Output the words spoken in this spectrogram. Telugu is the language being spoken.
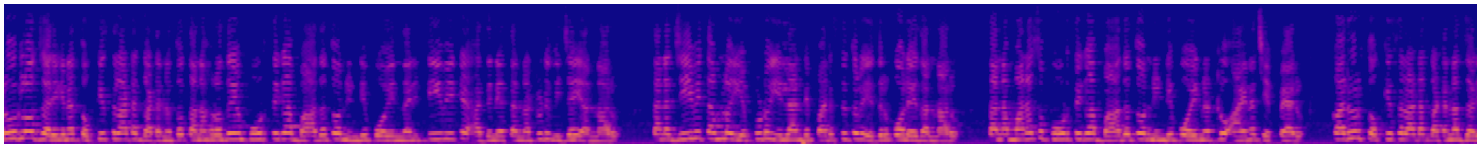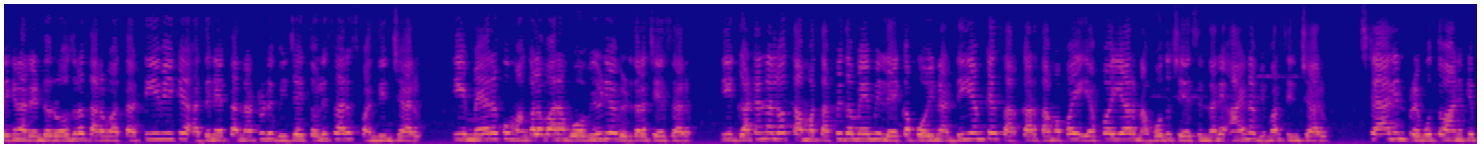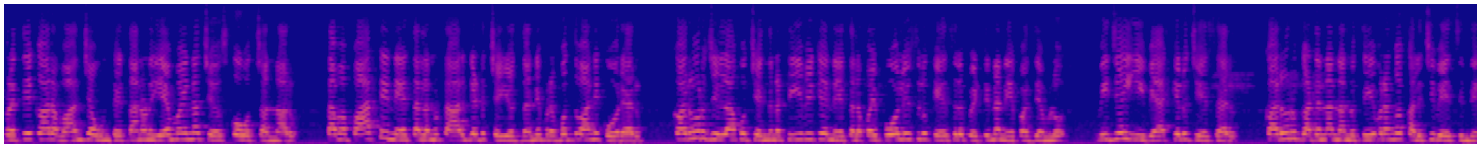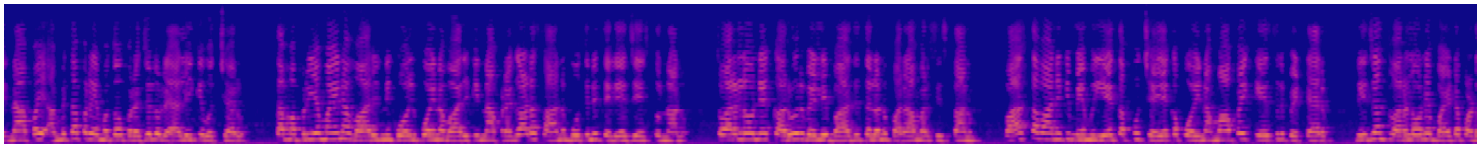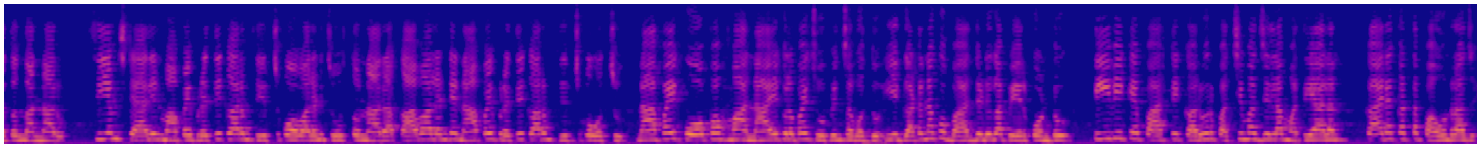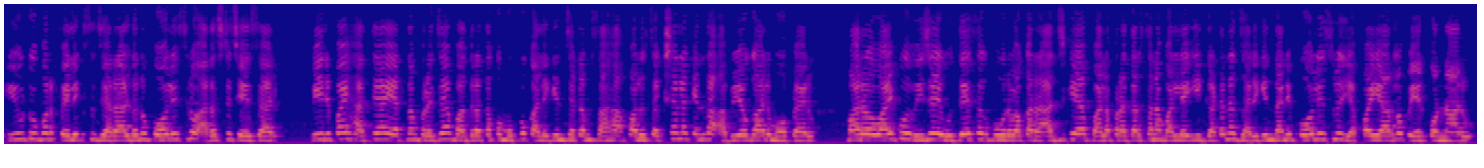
కరూరులో జరిగిన తొక్కిసలాట ఘటనతో తన హృదయం పూర్తిగా బాధతో నిండిపోయిందని టీవీకే అధినేత నటుడు విజయ్ అన్నారు. తన జీవితంలో ఎప్పుడూ ఇలాంటి పరిస్థితులు ఎదుర్కోలేదన్నారు. తన మనసు పూర్తిగా బాధతో నిండిపోయినట్లు ఆయన చెప్పారు. కరూర్ తొక్కిసలాట ఘటన జరిగిన రెండు రోజుల తర్వాత టీవీకే అధినేత నటుడు విజయ్ తొలిసారి స్పందించారు. ఈ మేరకు మంగళవారం ఓ వీడియో విడుదల చేశారు. ఈ ఘటనలో తమ తప్పిదమేమీ లేకపోయినా డీఎంకే సర్కార్ తమపై ఎఫ్ఐఆర్ నమోదు చేసిందని ఆయన విమర్శించారు. స్టాలిన్ ప్రభుత్వానికి ప్రతీకార వాంఛ ఉంటే తనను ఏమైనా చేసుకోవచ్చన్నారు. తమ పార్టీ నేతలను టార్గెట్ చేయొద్దని ప్రభుత్వాన్ని కోరారు. కరూరు జిల్లాకు చెందిన టీవీకే నేతలపై పోలీసులు కేసులు పెట్టిన నేపథ్యంలో విజయ్ ఈ వ్యాఖ్యలు చేశారు. కరూరు ఘటన నన్ను తీవ్రంగా కలిచివేసింది. నాపై అమిత ప్రేమతో ప్రజలు ర్యాలీకి వచ్చారు. తమ ప్రియమైన వారిని కోల్పోయిన వారికి నా ప్రగాఢ సానుభూతిని తెలియజేస్తున్నాను. త్వరలోనే కరూరు వెళ్ళి బాధితులను పరామర్శిస్తాను. వాస్తవానికి మేము ఏ తప్పు చేయకపోయినా మాపై కేసులు పెట్టారు. నిజం త్వరలోనే బయటపడుతుందన్నారు. సీఎం స్టాలిన్ మాపై ప్రతీకారం తీర్చుకోవాలని చూస్తున్నారా? కావాలంటే నాపై ప్రతీకారం తీర్చుకోవచ్చు. నాపై కోపం మా నాయకులపై చూపించవద్దు. ఈ ఘటనకు బాధ్యుడిగా పేర్కొంటూ టీవీకే పార్టీ కరూరు పశ్చిమ జిల్లా మతియాలన్ కార్యకర్త పవన్ రాజు యూట్యూబర్ ఫెలిక్స్ జెరాల్డ్ను పోలీసులు అరెస్టు చేశారు. వీరిపై హత్యాయత్నం ప్రజా భద్రతకు ముప్పు కలిగించటం సహా పలు సెక్షన్ల కింద అభియోగాలు మోపారు. మరోవైపు విజయ్ ఉద్దేశపూర్వక రాజకీయ బల ప్రదర్శన వల్లే ఈ ఘటన జరిగిందని పోలీసులు ఎఫ్ఐఆర్లో పేర్కొన్నారు.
